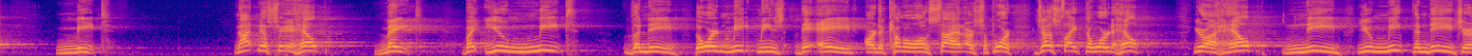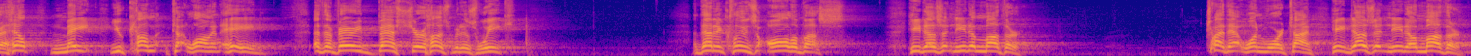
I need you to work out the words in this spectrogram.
meet. Not necessarily help mate, but you meet the need. The word meet means the aid or to come alongside or support, just like the word help. You're a help need. You meet the needs. You're a help mate. You come along and aid. At the very best, your husband is weak. And that includes all of us. He doesn't need a mother. Try that one more time. He doesn't need a mother.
